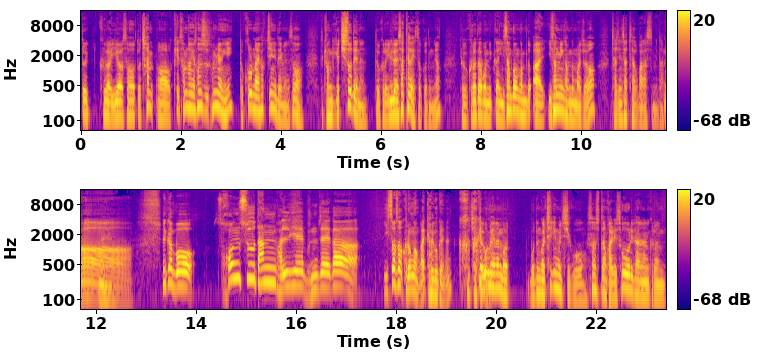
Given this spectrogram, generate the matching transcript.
또 그와 이어서 또 참 어 삼성의 선수 한 명이 또 코로나에 확진이 되면서 또 경기가 취소되는 또 그런 일련의 사태가 있었거든요. 결국 그러다 보니까 이상범 감독 아 이상민 감독마저 자진 사퇴하고 말았습니다. 아, 그러니까 뭐 선수단 관리에 문제가 있어서 그런 건가요? 결국에는 크- 크게 보면 결국에는 뭐 모든 걸 책임을 지고 선수단 관리 소홀이라는 그런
